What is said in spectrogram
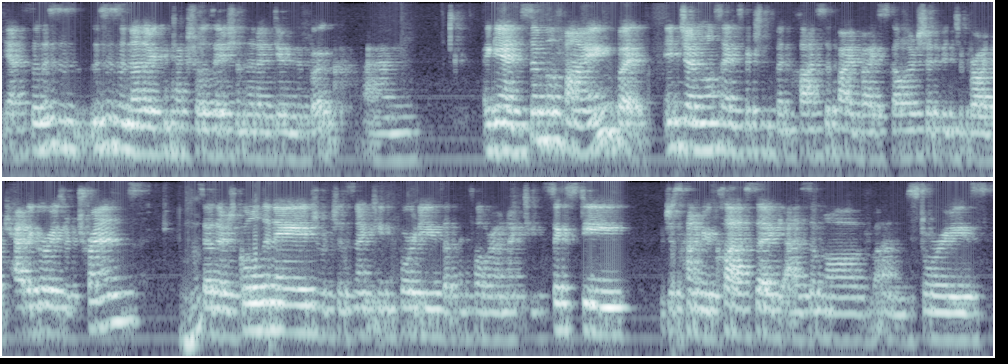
Yeah, so this is this is another contextualization that I do in the book. Um, again, simplifying, but in general, science fiction has been classified by scholarship into broad categories or trends. Mhm. So there's Golden Age, which is 1940s up until around 1960, which is kind of your classic Asimov um, stories.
